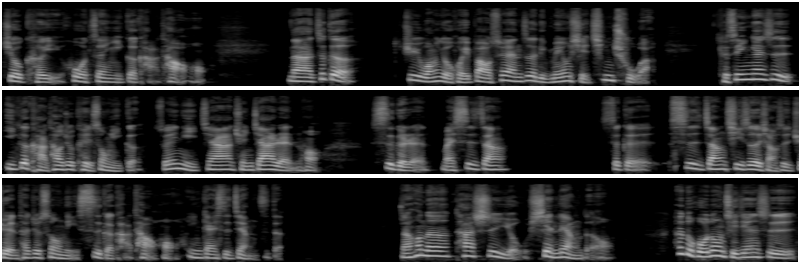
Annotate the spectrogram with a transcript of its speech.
就可以获赠一个卡套哦。那这个据网友回报，虽然这里没有写清楚啊，可是应该是一个卡套就可以送一个，所以你家全家人哦。四个人买四张，这个四张七十二小时券，他就送你四个卡套，哦，应该是这样子的。然后呢，它是有限量的哦。它的活动期间是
